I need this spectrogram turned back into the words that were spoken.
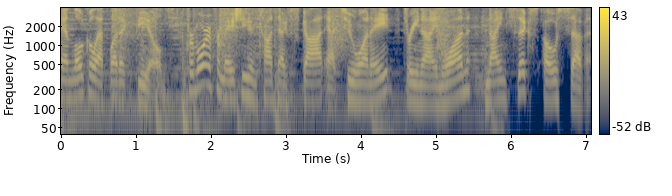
and local athletic fields. For more information, you can contact Scott at 218 391 9607.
